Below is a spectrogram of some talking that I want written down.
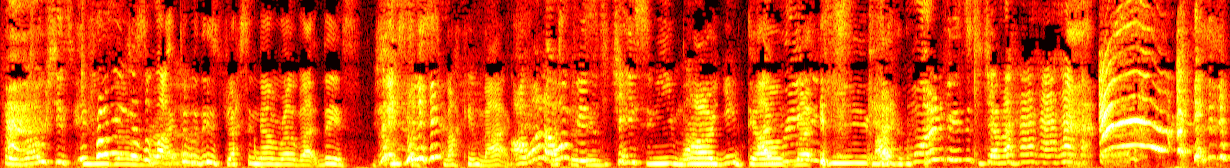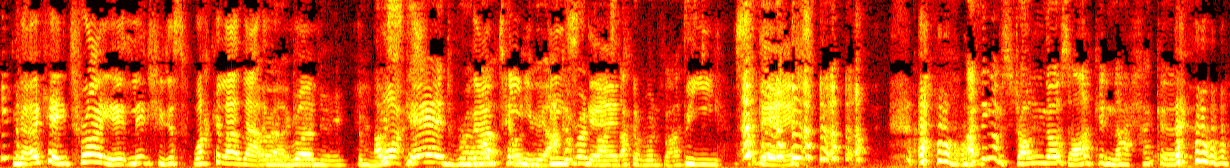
ferocious. He probably just bro. whacked her with his dressing gown robe like this. She's just smacking back. I want. I want to chase me, man. Oh, you don't. I really do. I want Fiza to jump. Ha ha ha. No, okay, try it. Literally, just whack it like that Alright, and okay, run. okay. And I'm watch. scared, bro. No, I'm telling I'll you, be I can run fast. I can run fast. Be scared. I think I'm strong though, so I can hack her.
